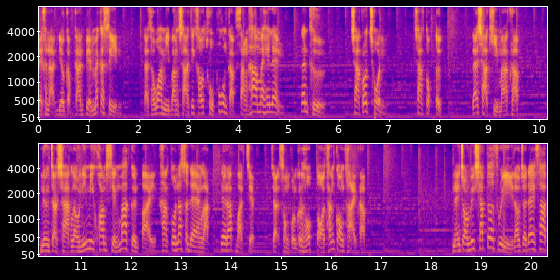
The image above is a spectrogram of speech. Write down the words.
ในขณะเดียวกับการเปลี่ยนแมกกาซีน แต่ทว่ามีบางฉากที่เขาถูกผู้กำกับสั่งห้ามไม่ให้เล่น นั่นคือ ฉากรถชน ฉากตกตึก และฉากขี่ม้าครับ เนื่องจากฉากเหล่านี้มีความเสี่ยงมากเกินไป หากตัวนักแสดงหลักได้รับบาดเจ็บ จะส่งผลกระทบต่อทั้งกองถ่ายครับ ในจอห์นวิก chapter 3 เราจะได้ทราบ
